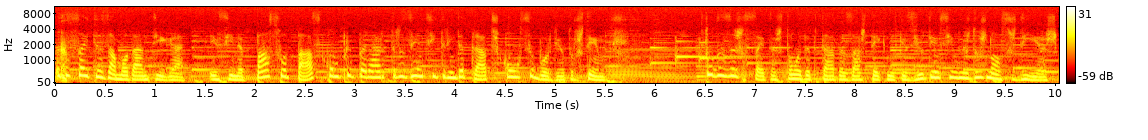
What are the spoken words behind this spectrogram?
Receitas à Moda Antiga ensina passo a passo como preparar 330 pratos com o sabor de outros tempos. Todas as receitas estão adaptadas às técnicas e utensílios dos nossos dias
